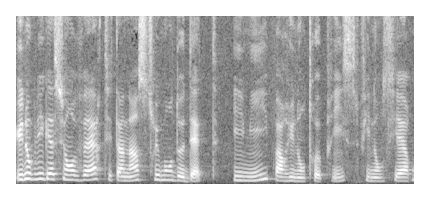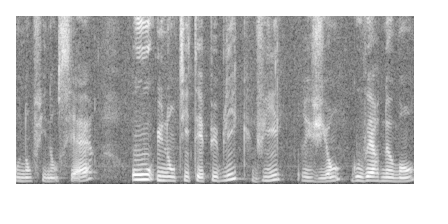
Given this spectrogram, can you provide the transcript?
Une obligation verte est un instrument de dette émis par une entreprise financière ou non financière ou une entité publique, ville, région, gouvernement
